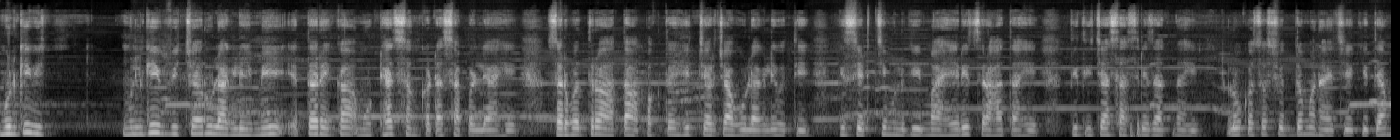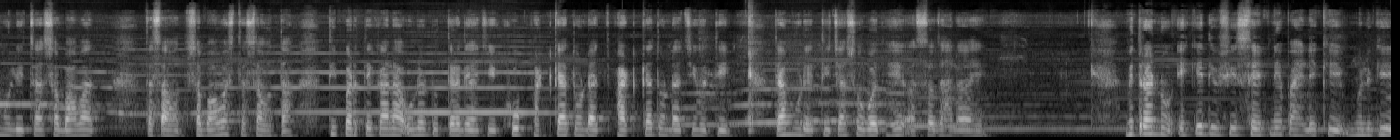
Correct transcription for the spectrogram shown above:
मुलगी वि मुलगी विचारू लागली मी तर एका मोठ्याच संकटात सापडले आहे. सर्वत्र आता फक्त हीच चर्चा होऊ लागली होती की सेठची मुलगी माहेरीच राहत आहे ती तिच्या सासरी जात नाही. लोक असं शुद्ध म्हणायचे की त्या मुलीचा स्वभावात तसा हो स्वभावच तसा होता. ती प्रत्येकाला उलट उत्तर द्यायची खूप फटक्या तोंडा फाटक्या तोंडाची होती. त्यामुळे तिच्यासोबत हे असं झालं आहे. मित्रांनो एके दिवशी सेठने पाहिले की मुलगी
